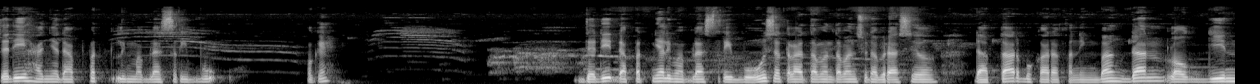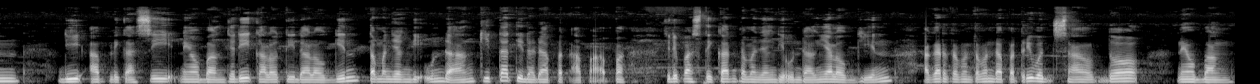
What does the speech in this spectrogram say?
jadi hanya dapat 15.000. Oke. Jadi dapatnya 15.000 setelah teman-teman sudah berhasil daftar, buka rekening bank dan login di aplikasi Neobank. Jadi kalau tidak login, teman yang diundang kita tidak dapat apa-apa. Jadi pastikan teman yang diundangnya login agar teman-teman dapat reward saldo Neobank.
